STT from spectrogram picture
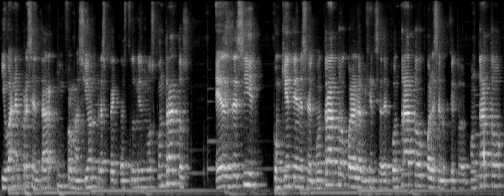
y van a presentar información respecto a estos mismos contratos. Es decir, con quién tienes el contrato, cuál es la vigencia del contrato, cuál es el objeto del contrato,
